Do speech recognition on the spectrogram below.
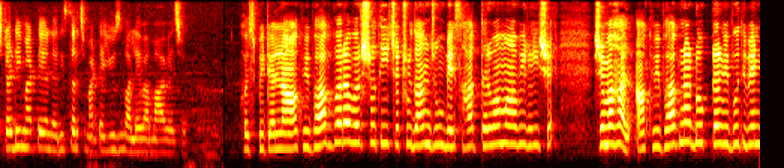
સ્ટડી માટે અને રિસર્ચ માટે યુઝમાં લેવામાં આવે છે. હોસ્પિટલના આંખ વિભાગ દ્વારા વર્ષોથી ચક્ષુદાન ઝુંબેશ હાથ ધરવામાં આવી રહી છે, જેમાં હાલ આંખ વિભાગના ડોક્ટર વિભૂતિબેન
